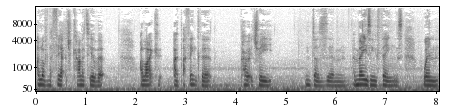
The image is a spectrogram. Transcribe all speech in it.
I love the theatricality of it. I like. I, I think that poetry does um, amazing things when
